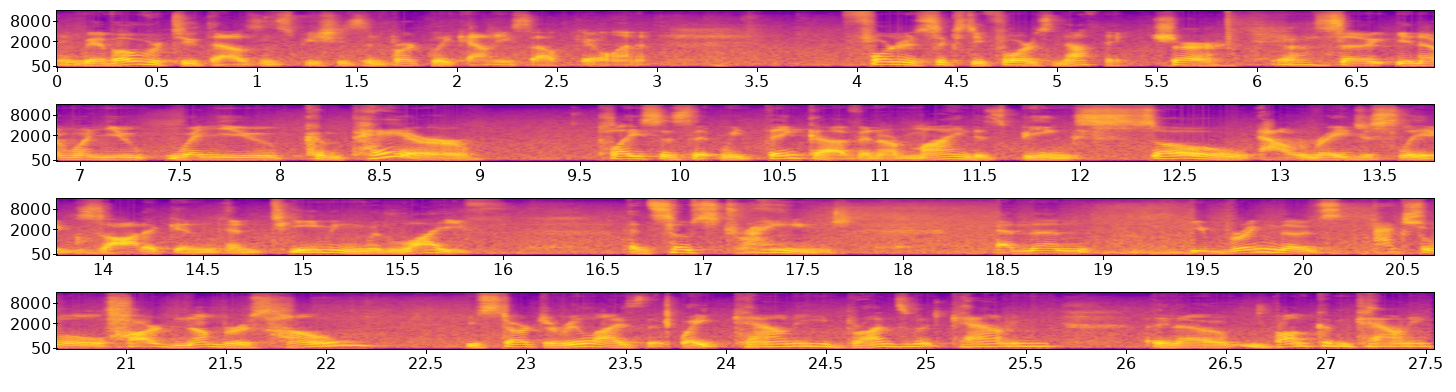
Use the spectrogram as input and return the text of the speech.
We have over 2,000 species in Berkeley County, South Carolina. 464 is nothing. Sure. Yeah. So you know when you when you compare places that we think of in our mind as being so outrageously exotic and, and teeming with life and so strange, and then you bring those actual hard numbers home, you start to realize that Wake County, Brunswick County, you know, Buncombe County,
